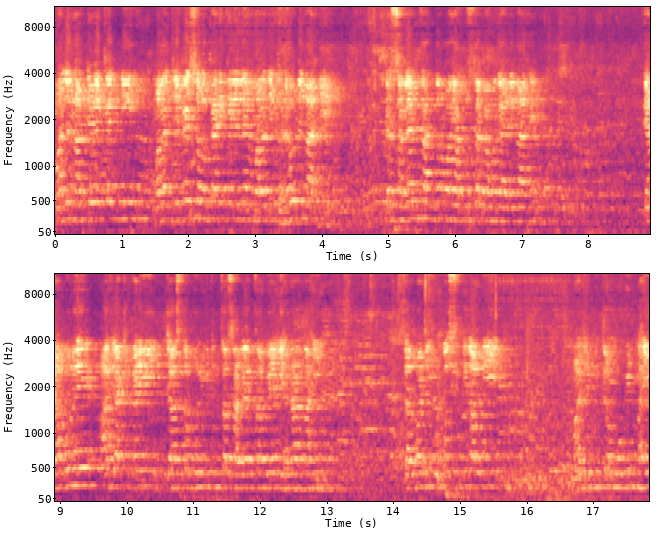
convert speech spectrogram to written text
माझ्या नातेवाईकांनी मला जे काही सहकार्य केलेलं आहे मला जे घडवलेलं आहे त्या सगळ्यांचा अंतर्भाव या पुस्तकामध्ये आलेला आहे. त्यामुळे आज या ठिकाणी जास्त बोलून मी तुमचा सगळ्यांचा वेळ घेणार नाही. सर्वांनी उपस्थिती लावली. माझे मित्र मोबिन भाई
